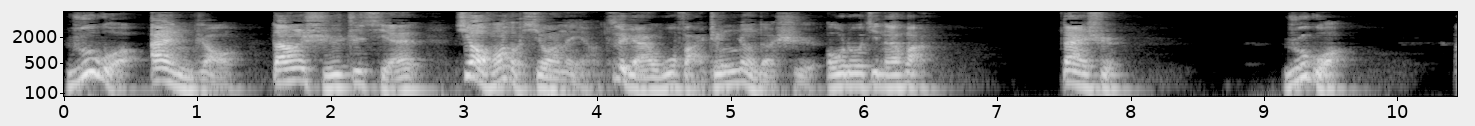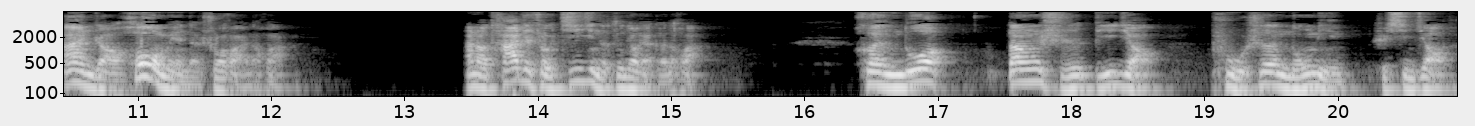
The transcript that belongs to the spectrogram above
如果按照当时之前教皇所希望那样，自然无法真正的使欧洲近代化。但是，如果按照后面的说法的话，按照他这时候激进的宗教改革的话，很多当时比较朴实的农民是信教的，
